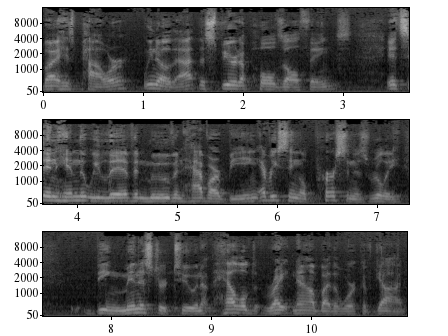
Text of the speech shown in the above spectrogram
by His power. We know that. The Spirit upholds all things. It's in Him that we live and move and have our being. Every single person is really being ministered to and upheld right now by the work of God.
